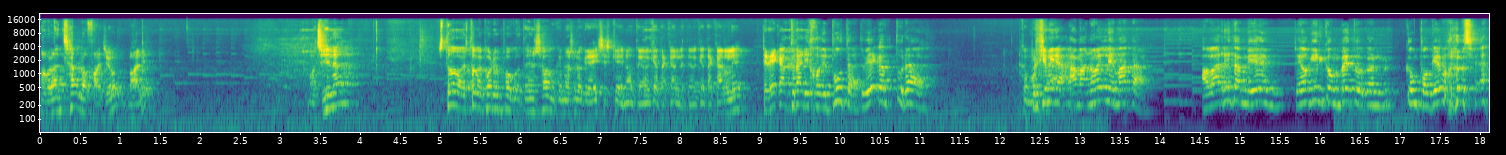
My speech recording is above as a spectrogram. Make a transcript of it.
Avalancha lo falló, vale. Mochila. Esto, esto me pone un poco tenso, aunque no os lo creáis. Es que no, tengo que atacarle, tengo que atacarle. Te voy a capturar, hijo de puta, te voy a capturar. Como Porque sea. mira, a Manuel le mata. A Barry también. Tengo que ir con Beto, con, con Pokémon, o sea.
